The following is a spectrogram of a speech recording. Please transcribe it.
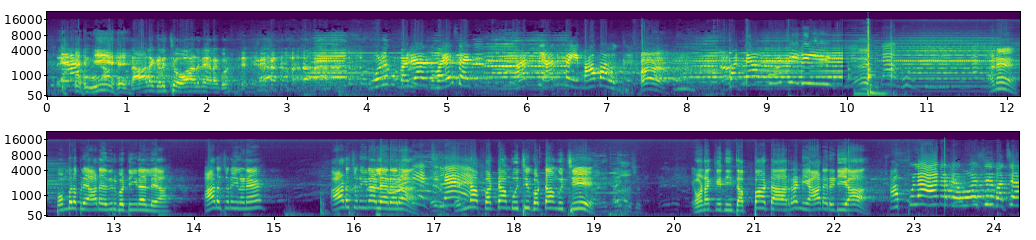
நீ நாளை கழிச்சு வாழுது எனக்கு வந்து. ஒழுங்கு மரியாதைக்கு வயசாயிடுச்சு அடுத்து அருமை மாமாவுக்கு. பட்டாம்பூச்சிடி பொம்பளை பிள்ளை ஆட எதிர்பட்டீங்களா இல்லையா? ஆட சொன்னீங்களானே ஆட சொன்னீங்களா இல்லையா ராரா? என்ன பட்டாம்பூச்சி கொட்டாங்குச்சி உனக்கு நீ தப்பாட்ட ஆடுற நீ ஆட ரெடியா? அப்பெல்லாம் ஆடாத ஓசி வச்சா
